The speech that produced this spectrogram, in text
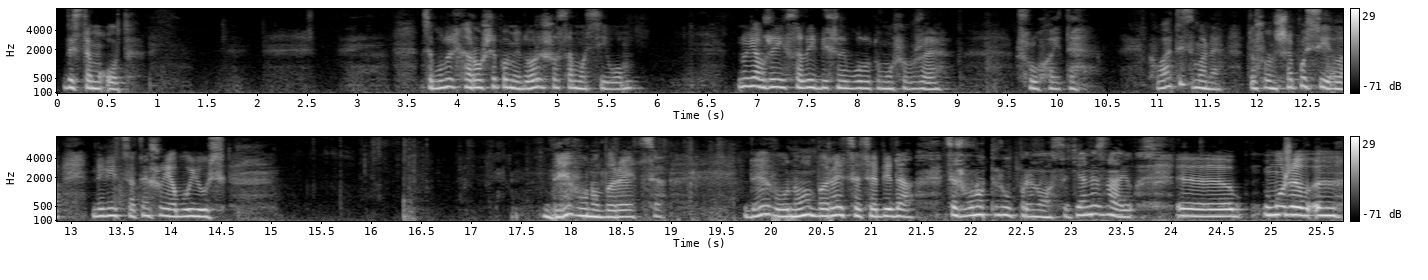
Десь там от. Це будуть хороші помідори, що самосівом. Ну, я вже їх садити більше не буду, тому що вже слухайте. Хватить мене, то що ще посіяла. Дивіться, те, що я боюсь. Де воно береться? Де воно береться ця біда? Це ж воно тлю приносить. Я не знаю. Е, може, е,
